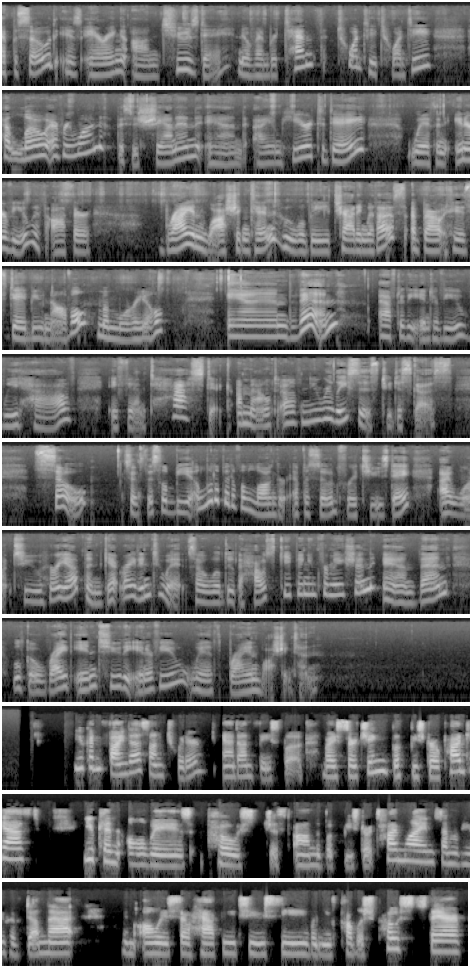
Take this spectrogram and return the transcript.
Episode is airing on Tuesday, November 10th, 2020. Hello, everyone. This is Shannon, and I am here today with an interview with author Bryan Washington, who will be chatting with us about his debut novel, Memorial. And then, after the interview, we have a fantastic amount of new releases to discuss. So, since this will be a little bit of a longer episode for a Tuesday, I want to hurry up and get right into it. So we'll do the housekeeping information and then we'll go right into the interview with Bryan Washington. You can find us on Twitter and on Facebook by searching Book Bistro Podcast. You can always post just on the Book Bistro timeline. Some of you have done that. I'm always so happy to see when you've published posts there.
